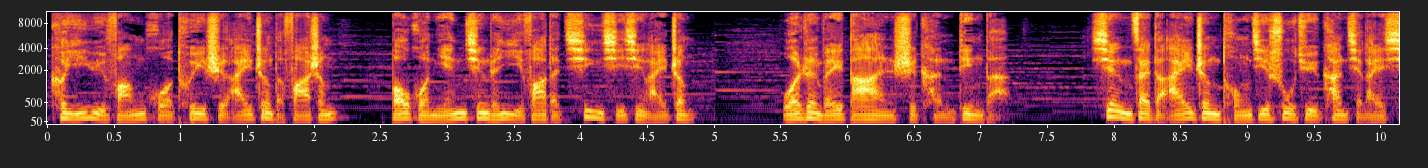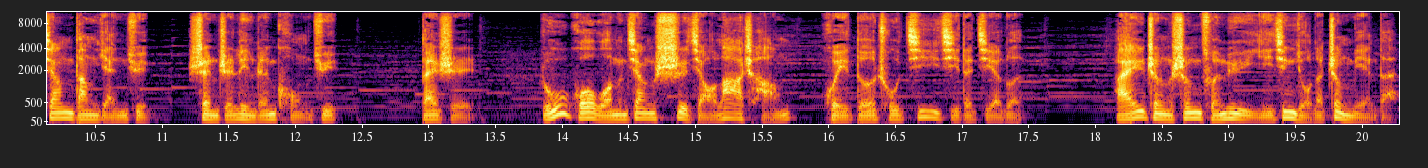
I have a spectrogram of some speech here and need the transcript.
可以预防或推迟癌症的发生，包括年轻人易发的侵袭性癌症？我认为答案是肯定的。现在的癌症统计数据看起来相当严峻，甚至令人恐惧。但是，如果我们将视角拉长，会得出积极的结论：癌症生存率已经有了正面的，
